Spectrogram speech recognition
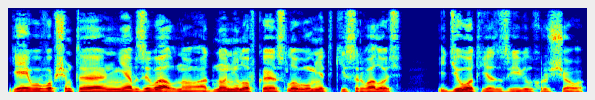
Я его, в общем-то, не обзывал, но одно неловкое слово у меня таки сорвалось. «Идиот», — я заявил Хрущеву.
